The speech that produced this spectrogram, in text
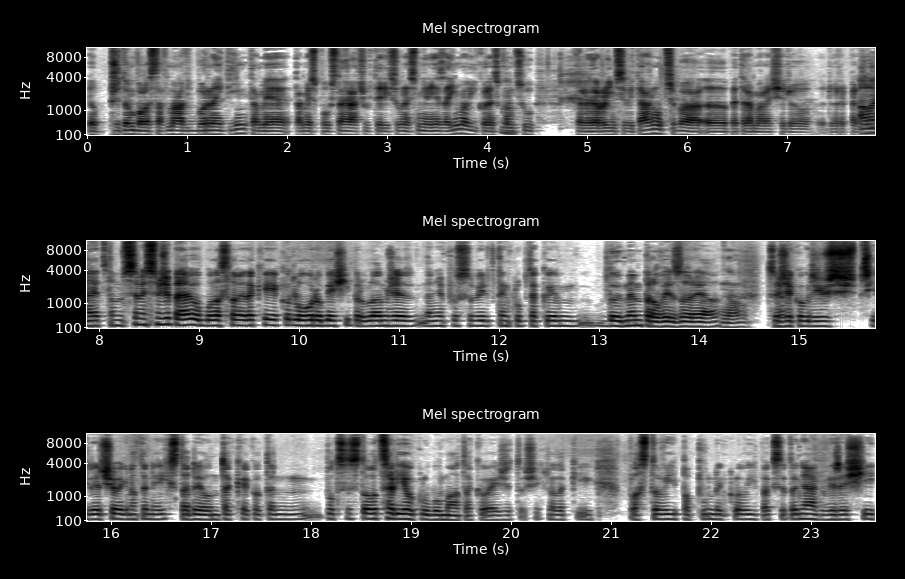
jo, přitom Boleslav má výborný tým, tam je, tam je spousta hráčů, kteří jsou nesmírně zajímaví. Konec no. konců, ten rolím si vytáhnout třeba uh, Petra Mareše do, do reprezentace. Ale tam si myslím, že právě u Boleslavy je taky jako dlouhodobější problém, že na mě působí ten klub takovým dojmem provizoria, no, což no. jako když už přijde člověk na ten jejich stadion, tak jako ten pocit z toho celého klubu má takový, že to všechno taky plastový, papundeklový, pak se to nějak vyřeší.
